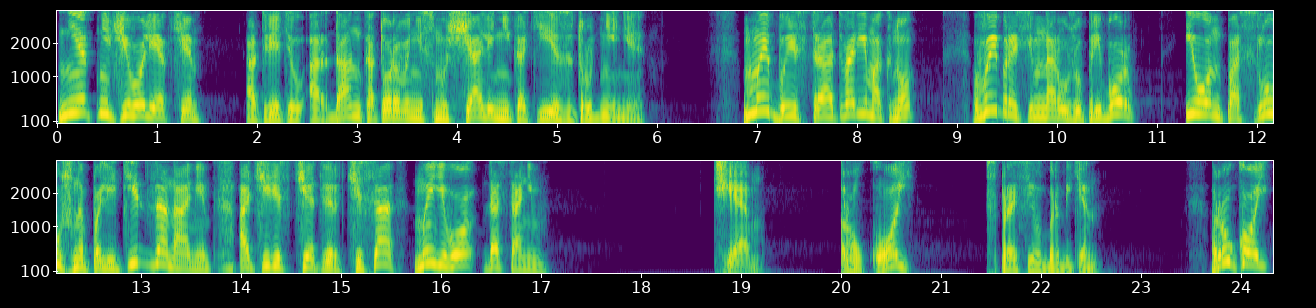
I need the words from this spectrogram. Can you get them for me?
«Нет ничего легче», — ответил Ардан, которого не смущали никакие затруднения. «Мы быстро отворим окно, выбросим наружу прибор — и он послушно полетит за нами, а через четверть часа мы его достанем. «Чем? Рукой?» — спросил Барбикен. «Рукой!»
